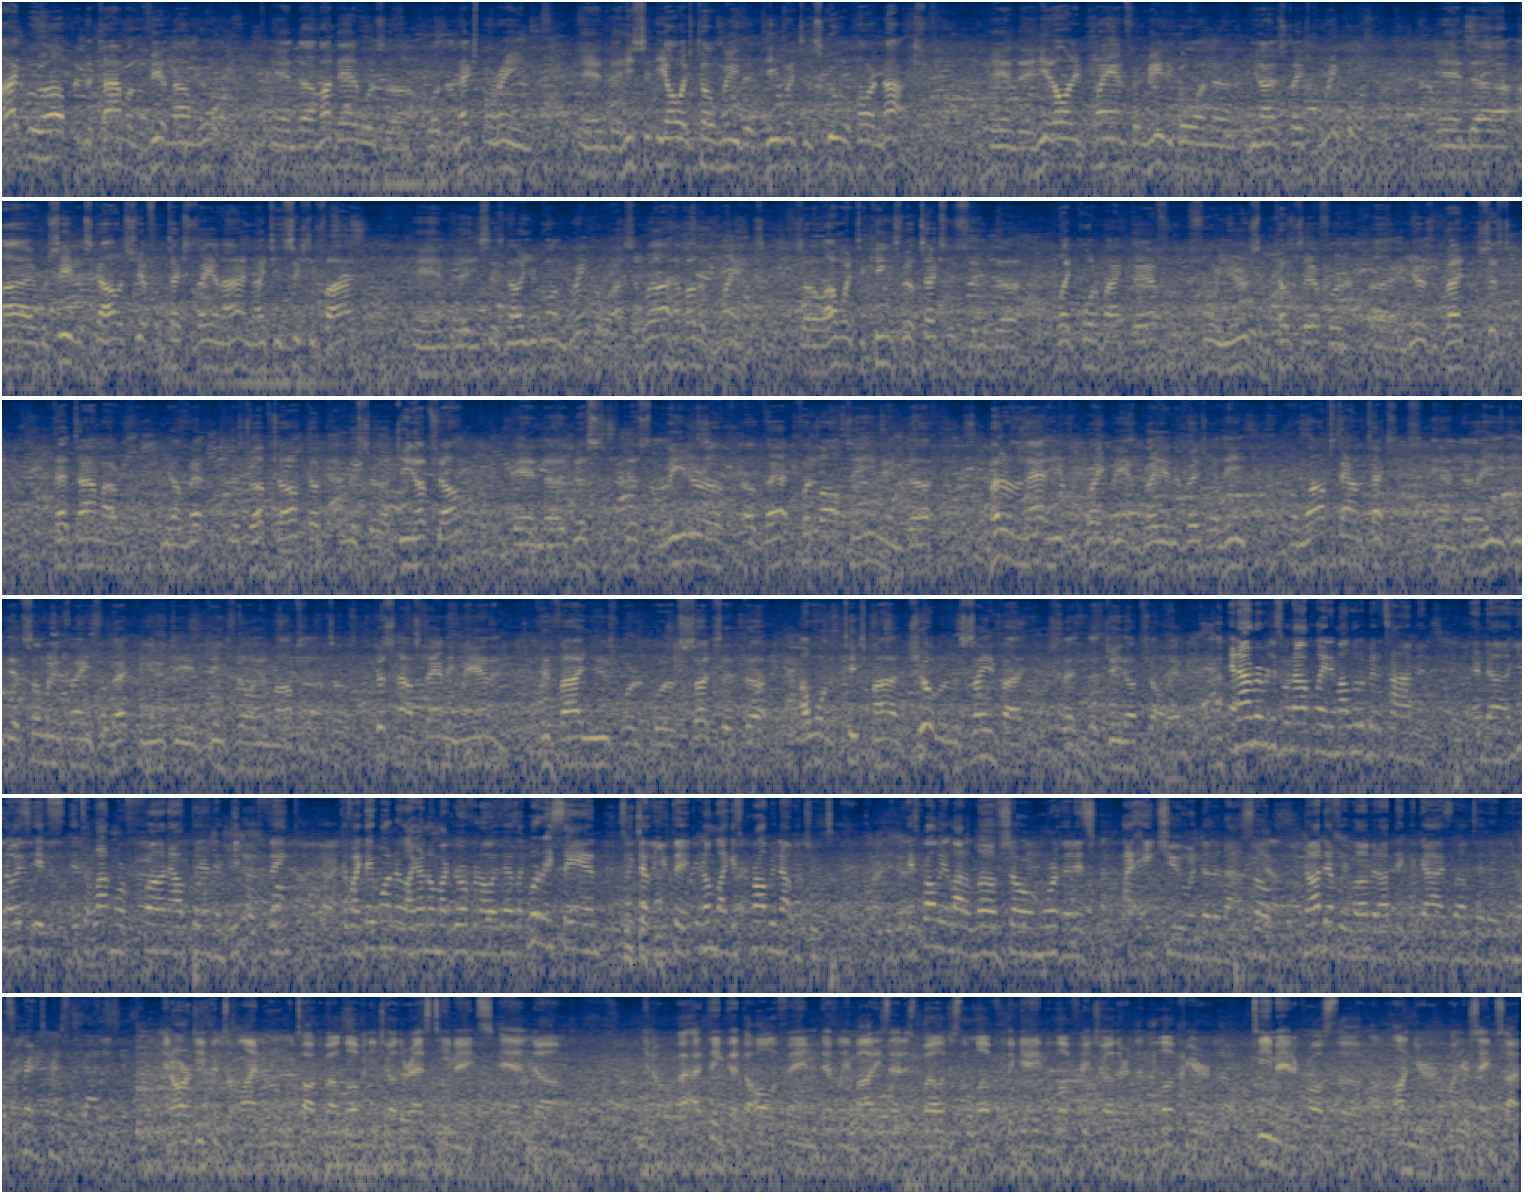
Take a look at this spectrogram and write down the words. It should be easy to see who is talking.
Speaker 1: I grew up in the time of the Vietnam War, and uh, my dad was uh, was an ex-marine, and uh, he he always told me that he went to the school of hard knocks, and uh, he had already planned for me to go in the United States Marine Corps, and uh, I received a scholarship from Texas A&I in 1965, and uh, he says, "No, you're going to Marine Corps." I said, "Well, I have other plans." So I went to Kingsville, Texas, and played quarterback there for four years and coached there for uh, years as graduate assistant. At that time, I you know met Mr. Upshaw, Mr. Gene Upshaw, and uh, just just a leader of, of that football team. And uh, better than that, he was a great man, great individual. He from Robstown, Texas, and uh, he, he did so many things for that community in Kingsville and Robstown. So just an outstanding man, and his values were, were such that uh, I want to teach my children the same values that, that Gene Upshaw had.
Speaker 2: And I remember just when I played in my little bit of time, and and uh, you know it's it's it's a lot more fun out there than people think. Because like they wonder, like I know my girlfriend always asks, like, what are they saying to each other? You think? And I'm like, it's probably not what you expect. It's probably a lot of love shown more than it's I hate you and da da da. So you know, I definitely love it. I think the guys loved it, and you know, it's a great experience for the guys.
Speaker 3: In our defensive line room, we talk about loving each other as teammates, and um, you know, I, I think that the Hall of Fame definitely embodies that as well. Just the love for the game, the love for each other, and then the love for your teammate across the on your on your same side.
